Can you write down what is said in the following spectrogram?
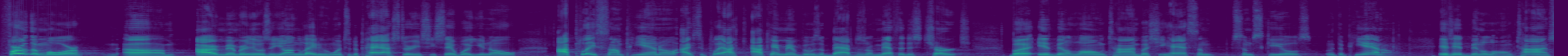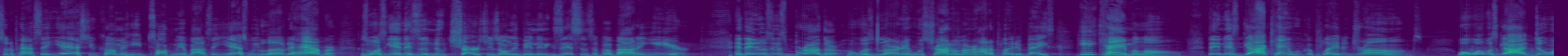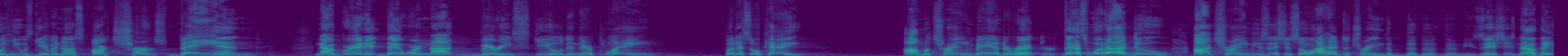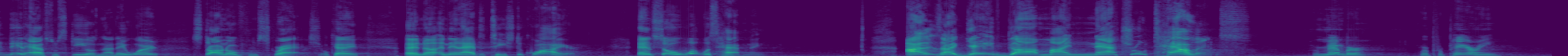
Furthermore, um, I remember there was a young lady who went to the pastor and she said, Well, you know, I play some piano. I used to play, I, I can't remember if it was a Baptist or Methodist church, but it's been a long time. But she had some, some skills with the piano. It had been a long time. So the pastor said, Yes, you come. And he talked to me about it. I said, Yes, we love to have her. Because once again, this is a new church. It's only been in existence of about a year. And then it was his brother who was learning, who was trying to learn how to play the bass. He came along. Then this guy came who could play the drums. Well, what was God doing? He was giving us our church band. Now, granted, they were not very skilled in their playing, but it's okay. I'm a trained band director. That's what I do. I train musicians. So I had to train the, the, the, the, musicians. Now, they did have some skills. Now, they weren't starting over from scratch, okay? And, uh, and then I had to teach the choir. And so, what was happening? As I gave God my natural talents, remember, we're preparing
